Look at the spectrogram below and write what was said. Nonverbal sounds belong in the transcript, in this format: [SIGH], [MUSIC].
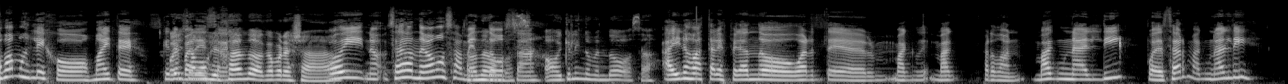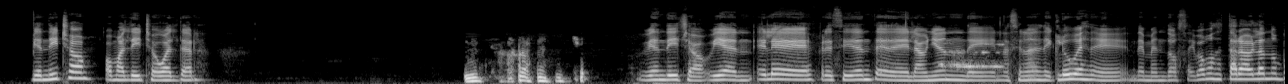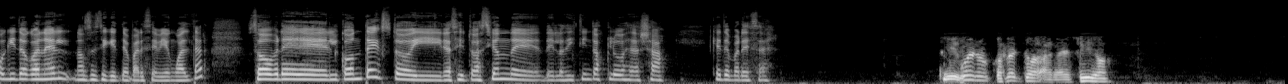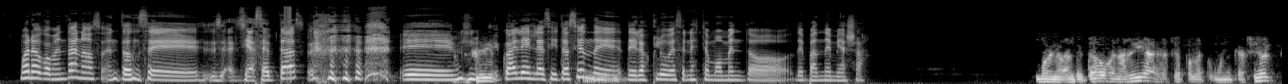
Nos vamos lejos, Maite. ¿Qué Hoy te estamos parece? viajando de acá para allá. Hoy, no, ¿sabes dónde vamos? A ¿A dónde Mendoza. Ay, qué lindo Mendoza. Ahí nos va a estar esperando Walter perdón, Magnaldi, ¿puede ser? Magnaldi, ¿bien dicho o mal dicho, Walter? [LAUGHS] Bien dicho, bien. Él es presidente de la Unión de Nacionales de Clubes de, de Mendoza y vamos a estar hablando un poquito con él, no sé si te parece bien, Walter, sobre el contexto y la situación de, de los distintos clubes de allá. ¿Qué te parece? sí, bueno, correcto, agradecido. Bueno, comentanos entonces, si aceptas, [LAUGHS] eh, Sí. ¿cuál es la situación de, de los clubes en este momento de pandemia allá? Bueno, ante todo, buenos días, gracias por la comunicación.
